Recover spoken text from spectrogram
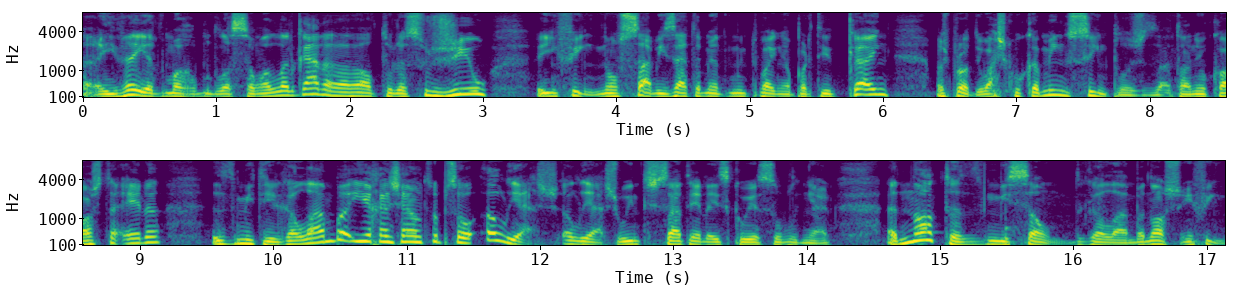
A ideia de uma remodelação alargada, a dada altura surgiu, enfim, não se sabe exatamente muito bem a partir de quem, mas pronto, eu acho que o caminho simples de António Costa era demitir Galamba e arranjar outra pessoa. Aliás, aliás, o interessante era isso que eu ia sublinhar. A nota de demissão de Galamba, nós, enfim,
